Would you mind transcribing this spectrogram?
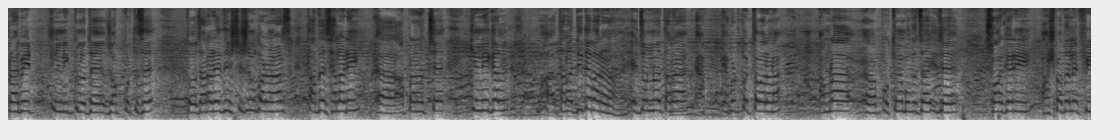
প্রাইভেট ক্লিনিকগুলোতে জব করতেছে। তো যারা রেজিস্ট্রেশন করে নার্স, তাদের স্যালারি আপনার হচ্ছে ক্লিনিক্যাল তারা দিতে পারে না। এই জন্য তারা অ্যাফোর্ড করতে পারে না। আমরা প্রথমে বলতে চাই যে সরকারি হাসপাতালে ফ্রি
